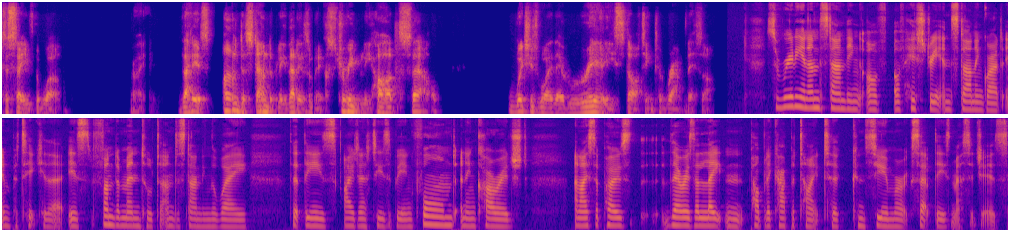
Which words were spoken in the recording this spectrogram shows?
to save the world. Right. That is understandably, that is an extremely hard sell, which is why they're really starting to ramp this up. So, really, an understanding of, of history and Stalingrad in particular is fundamental to understanding the way that these identities are being formed and encouraged. And I suppose there is a latent public appetite to consume or accept these messages,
